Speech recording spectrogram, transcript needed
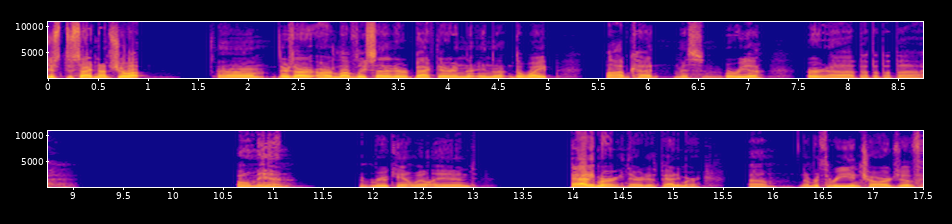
just decided not to show up. Um, there's our, our lovely senator back there in the in the, the white bob cut, Miss Maria, or uh, oh man, Maria Cantwell and Patty Murray. There it is, Patty Murray, um, number three in charge of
